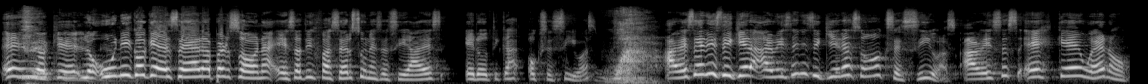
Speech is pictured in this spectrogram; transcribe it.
En lo que lo único que desea la persona es satisfacer sus necesidades eróticas obsesivas. A veces ni siquiera, a veces ni siquiera son obsesivas. A veces es que, bueno,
